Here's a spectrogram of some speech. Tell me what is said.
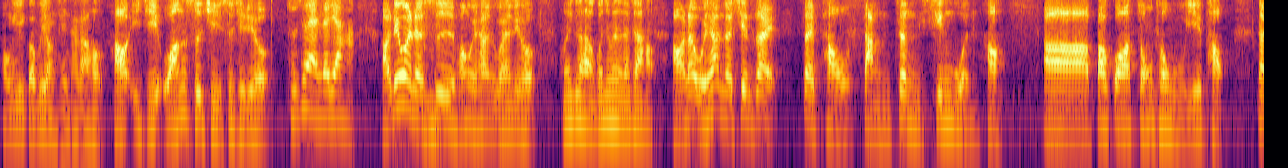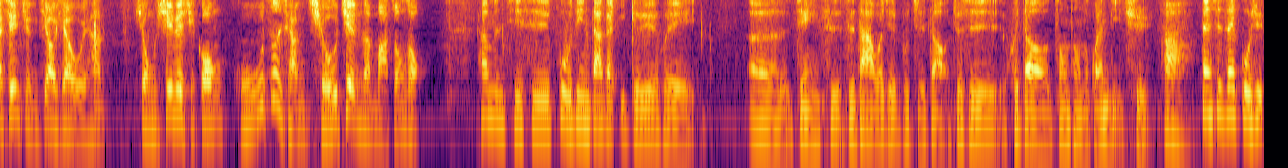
红衣国不用钱，大家好。好，以及王石奇，石奇你好，主持人大家好。好，另外呢是黄伟汉，伟汉你好，黄哥好，观众朋友大家好。好，那伟汉呢现在在跑党政新闻哈啊，包括总统府也跑。那先请教一下伟汉，雄心的是公胡志强求见了马总统，他们其实固定大概一个月会。呃，见一次，只是大家外界不知道，就是会到总统的官邸去啊。但是在过去，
